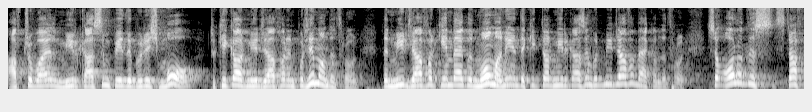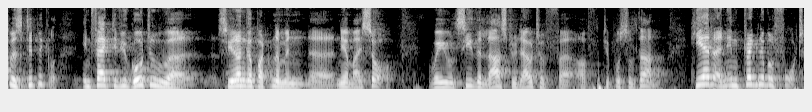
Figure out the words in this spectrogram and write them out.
After a while, Mir Qasim paid the British more to kick out Mir Jafar and put him on the throne. Then Mir Jafar came back with more money and they kicked out Mir Qasim and put Mir Jafar back on the throne. So all of this stuff was typical. In fact, if you go to uh, Srirangapatnam in, uh, near Mysore, where you'll see the last redoubt of, uh, of Tipu Sultan, he had an impregnable fort.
